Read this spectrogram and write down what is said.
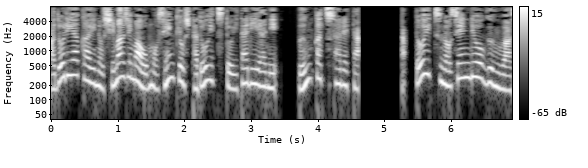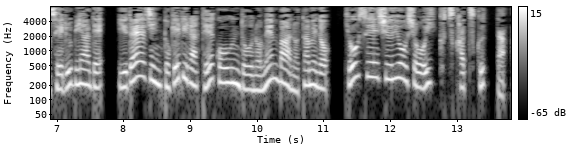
アドリア海の島々をも占拠したドイツとイタリアに分割された。ドイツの占領軍はセルビアでユダヤ人とゲリラ抵抗運動のメンバーのための強制収容所をいくつか作った。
